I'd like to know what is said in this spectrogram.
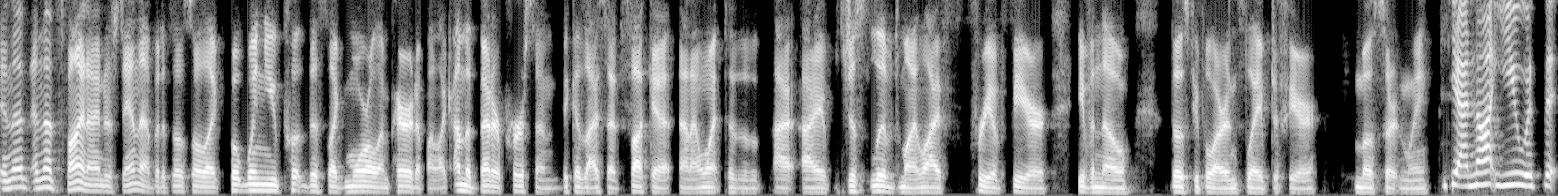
and that and that's fine i understand that but it's also like but when you put this like moral imperative on like i'm a better person because i said fuck it and i went to the i i just lived my life free of fear even though those people are enslaved to fear most certainly Yeah, not you with the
